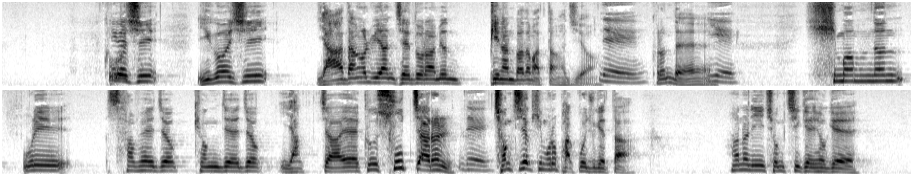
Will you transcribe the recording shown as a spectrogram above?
그것이 이것이 야당을 위한 제도라면 비난받아 마땅하지요. 네. 그런데 예. 힘없는 우리 사회적, 경제적 약자의 그 숫자를 네. 정치적 힘으로 바꿔주겠다 하는 이 정치 개혁의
